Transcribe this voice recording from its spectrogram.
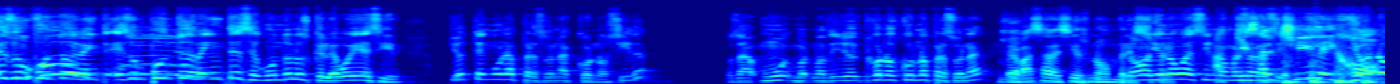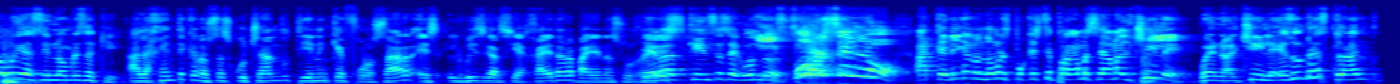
Es un punto de 20, es un punto de 20 segundos los que le voy a decir. Yo tengo una persona conocida. O sea, muy- yo conozco una persona. Me vas a decir nombres. No, yo no voy a decir Aquí nombres. es ahora al. Chile, hijo. Yo no voy a decir nombres aquí. A la gente que nos está escuchando tienen que forzar. Es Luis García Haidar. Vayan a sus Llevas redes. 15 Y segundos. fórcenlo a que digan los nombres porque este programa se llama El Chile. Bueno, al Chile. Es un restaurante.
